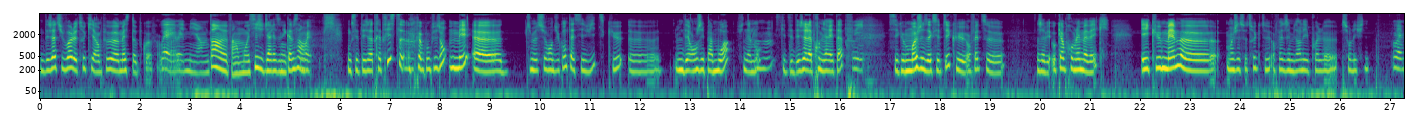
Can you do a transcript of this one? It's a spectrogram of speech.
Donc déjà, tu vois le truc qui est un peu messed up, quoi. Enfin, Ouais, ouais, mais en même temps, enfin moi aussi j'ai déjà raisonné comme ça. hein. ouais. Donc c'est déjà très triste Mm. comme conclusion, mais euh, je me suis rendu compte assez vite que euh, il me dérangeait pas moi, finalement. Mhm. Ce qui était déjà la première étape. Oui. C'est que moi, je les acceptais, que en fait, euh, j'avais aucun problème avec. Et que même, euh, moi j'ai ce truc de, en fait, j'aime bien les poils euh, sur les filles. Ouais.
